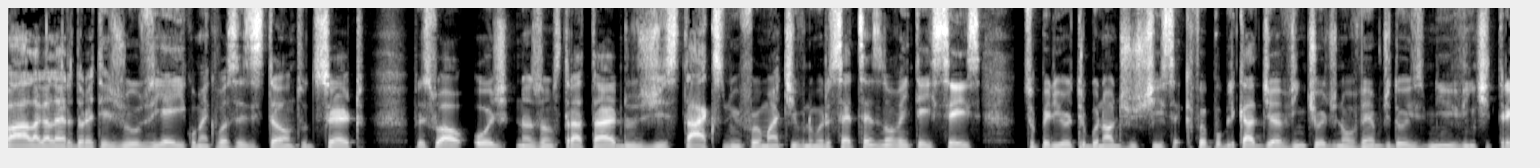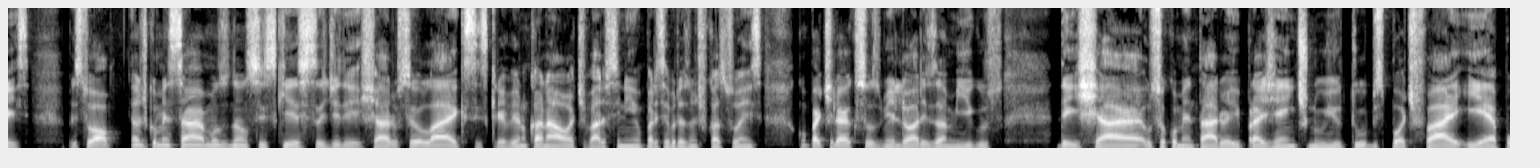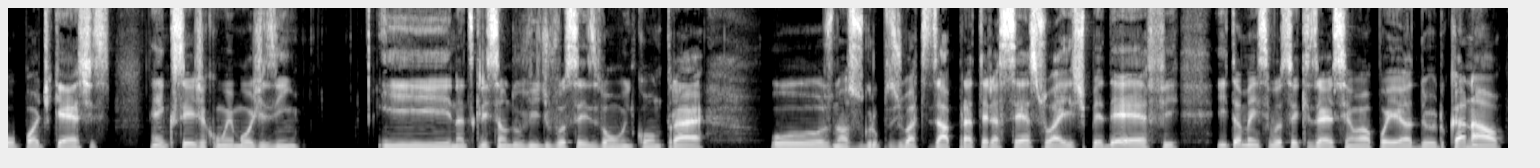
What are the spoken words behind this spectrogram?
Fala galera do Aretejus, e aí, como é que vocês estão? Tudo certo? Pessoal, hoje nós vamos tratar dos destaques do informativo número 796 do Superior Tribunal de Justiça, que foi publicado dia 28 de novembro de 2023. Pessoal, antes de começarmos, não se esqueça de deixar o seu like, se inscrever no canal, ativar o sininho para receber as notificações, compartilhar com seus melhores amigos deixar o seu comentário aí pra gente no YouTube, Spotify e Apple Podcasts, em que seja com um emojizinho. E na descrição do vídeo vocês vão encontrar os nossos grupos de WhatsApp para ter acesso a este PDF e também se você quiser ser um apoiador do canal,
